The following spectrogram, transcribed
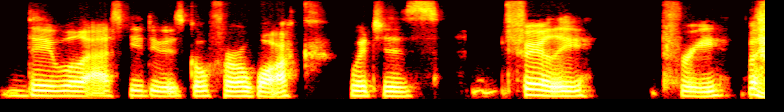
they will ask you to do is go for a walk, which is fairly free, but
